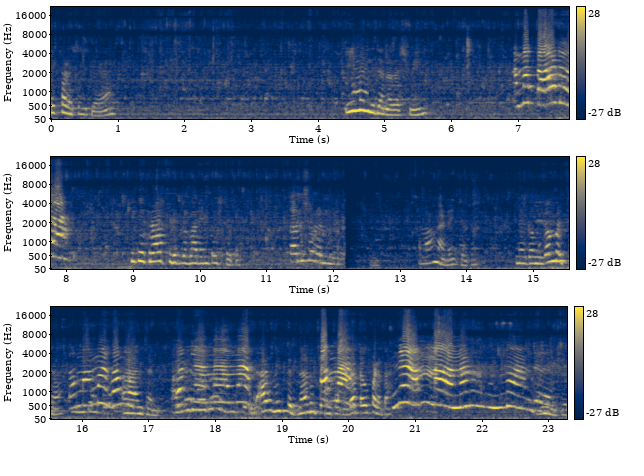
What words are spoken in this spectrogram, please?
ಐಕಳ ಚಿಂತೆ ಈ ಮನೇಲಿದ್ದಾನ ರಶ್ಮಿ ಅಮ್ಮ ಪಾಡು ಹೀಗೆ ಕ್ರಾಫ್ಟ್ ಹಿಡಿದ್ರೆ ಭಾರಿ ಇಂಟ್ರೆಸ್ಟ್ ಐತೆ ಅಲ್ಲ ಮಾಡ ಇದ್ದದ ಗಮ್ ಗಮ್ಮಚ್ಚ ಅಮ್ಮ ಅಮ್ಮ ಹಾಂ ಚಂದ ಅದು ಮಿಕ್ಕದ್ ನಡು ಚಂದ ತಗೋ ಪಡದ ಅಮ್ಮ ನಾನು ಮುಂದೆ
